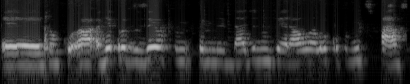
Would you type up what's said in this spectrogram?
É, então, reproduzir a feminilidade no geral, ela ocupa muito espaço.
